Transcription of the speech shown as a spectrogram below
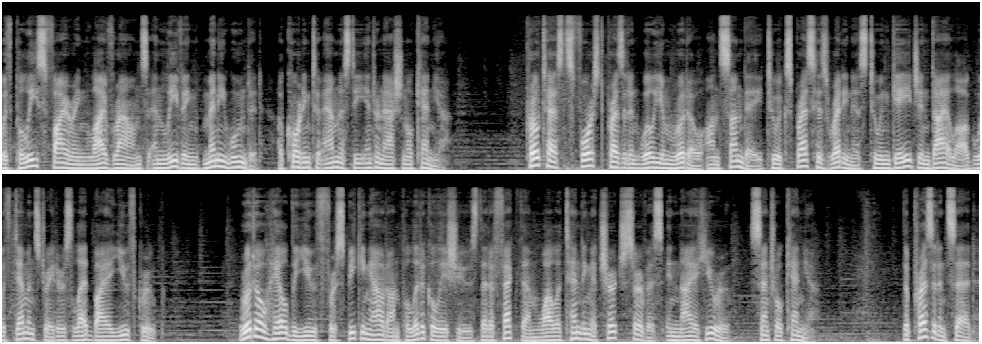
with police firing live rounds and leaving many wounded, according to Amnesty International Kenya. Protests forced President William Ruto on Sunday to express his readiness to engage in dialogue with demonstrators led by a youth group. Ruto hailed the youth for speaking out on political issues that affect them while attending a church service in Nyahururu, central Kenya. The president said,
